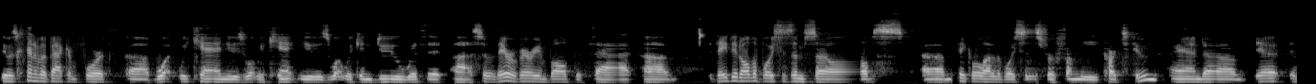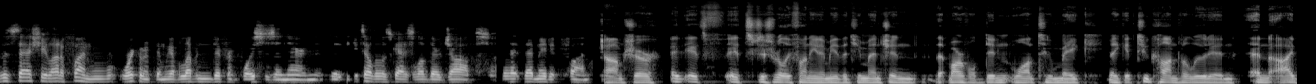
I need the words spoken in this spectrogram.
it was kind of a back and forth of what we can use, what we can't use, what we can do with it. Uh, so they were very involved with that. Um, they did all the voices themselves. Um, I think a lot of the voices were from the cartoon, and um, yeah, it was actually a lot of fun working with them. We have 11 different voices in there, and you can tell those guys love their jobs. So that, that, made it fun. I'm sure it, it's it's just really funny to me that you mentioned that Marvel didn't want to make make it too convoluted, and I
